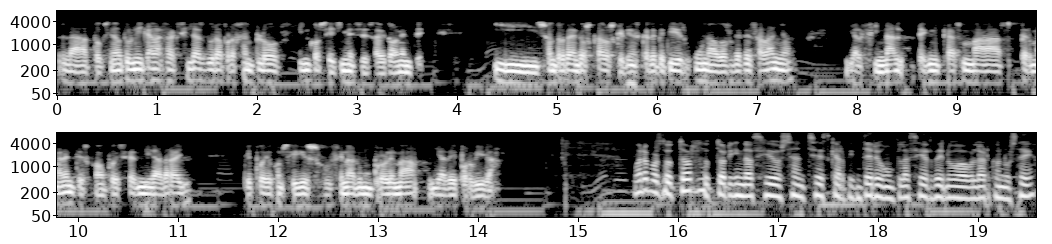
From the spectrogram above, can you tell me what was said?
La toxina botulínica en las axilas dura, por ejemplo, 5 o 6 meses habitualmente y son tratamientos caros que tienes que repetir una o dos veces al año y al final técnicas más permanentes como puede ser Miradry te puede conseguir solucionar un problema ya de por vida. Bueno, pues doctor, doctor Ignacio Sánchez Carpintero, un placer de nuevo hablar con usted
